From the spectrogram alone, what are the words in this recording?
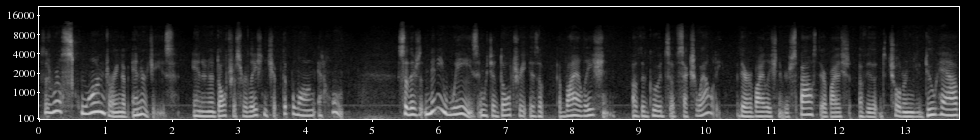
So there's a real squandering of energies in an adulterous relationship that belong at home. So there's many ways in which adultery is a, a violation of the goods of sexuality. They're a violation of your spouse, they're a violation of the, the children you do have,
